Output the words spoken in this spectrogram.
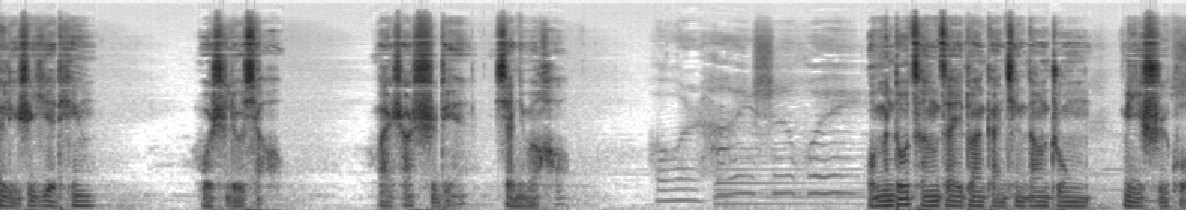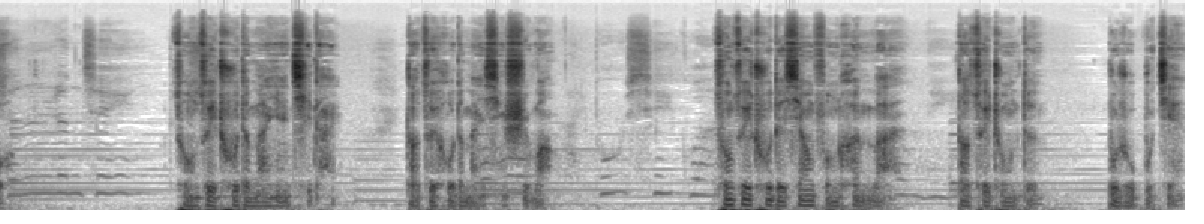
这里是夜听，我是刘晓。晚上十点向你们好。我们都曾在一段感情当中迷失过，从最初的满眼期待，到最后的满心失望；从最初的相逢恨晚，到最终的不如不见。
